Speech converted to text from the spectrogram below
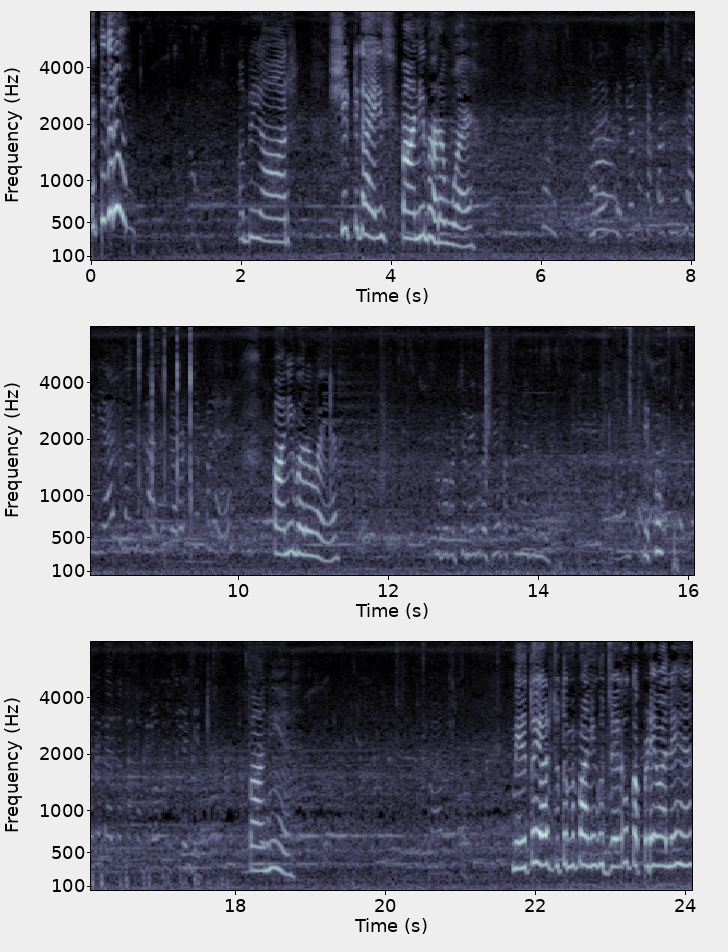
कट्टी करूँ। अबे यार शिट गाइस पानी भरा हुआ है। पानी भरा हुआ है यार। देखो। पानी है। मेरे तो यार जूतों में पानी घुस जाएगा वो कपड़े वाले हैं।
